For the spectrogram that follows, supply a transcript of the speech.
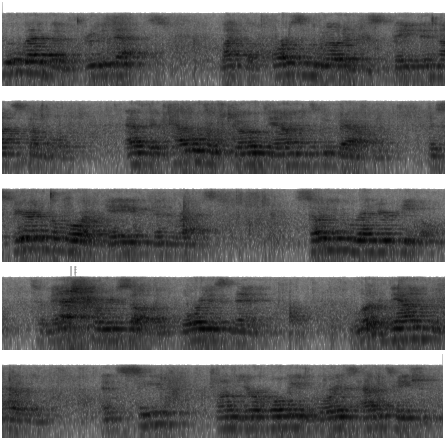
Who led them through the depths? Like the horse in the wilderness, they did not stumble. As the cattle which go down into the valley, the Spirit of the Lord gave them rest. So you led your people to make for yourself a glorious name. Look down from heaven and see from your holy and glorious habitation.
